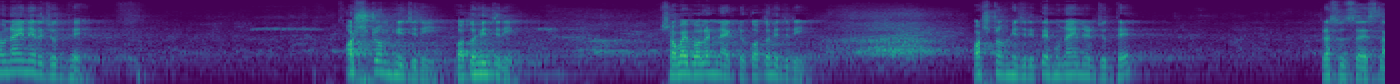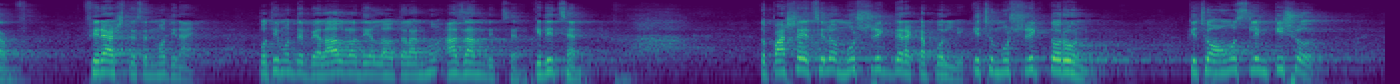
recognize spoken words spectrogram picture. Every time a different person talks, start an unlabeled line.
হুনাইনের যুদ্ধে। অষ্টম হিজরি। কত হিজরি? সবাই বলেন না একটু, কত হিজরি? অষ্টম হিজরিতে হুনাইনের যুদ্ধে রাসুলসাহ ইসলাম ফিরে আসতেছেন মদিনায়। পথিমধ্যে বেলাল রাদি আল্লাহ তালানহু আজান দিচ্ছেন। কি দিচ্ছেন? তো পাশে ছিল মুশরিকদের একটা পল্লী। কিছু মুশরিক তরুণ, কিছু অমুসলিম কিশোর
